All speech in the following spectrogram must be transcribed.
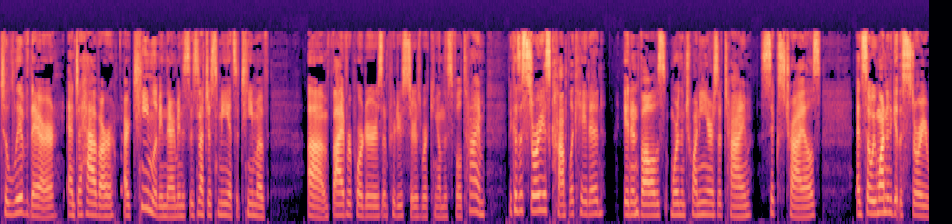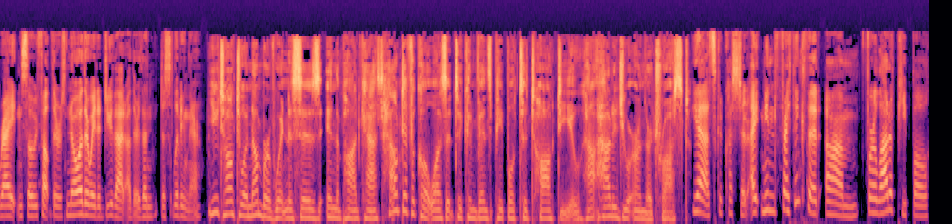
to live there and to have our, our team living there. I mean, it's, it's not just me, it's a team of um, five reporters and producers working on this full time because the story is complicated. It involves more than 20 years of time, six trials. And so we wanted to get the story right. And so we felt there's no other way to do that other than just living there. You talked to a number of witnesses in the podcast. How difficult was it to convince people to talk to you? How, how did you earn their trust? Yeah, it's a good question. I mean, I think that um, for a lot of people,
